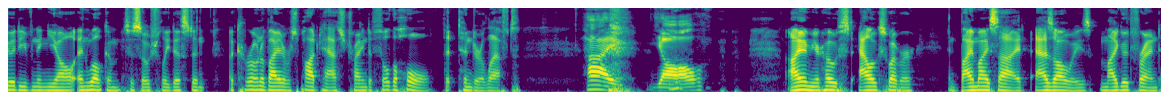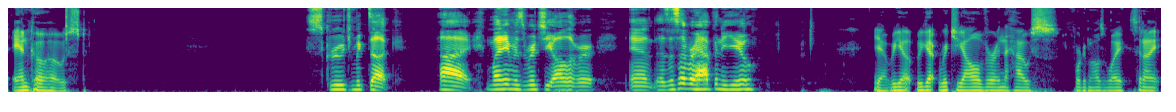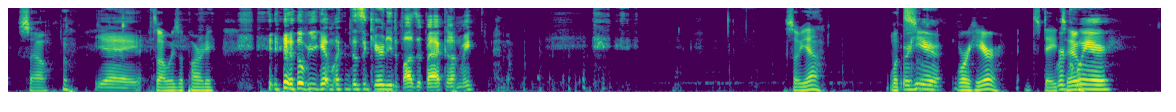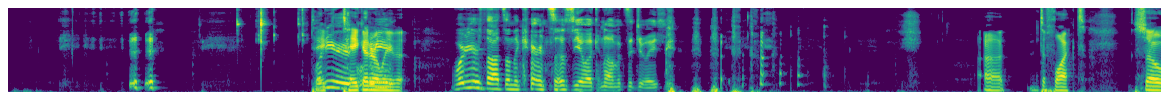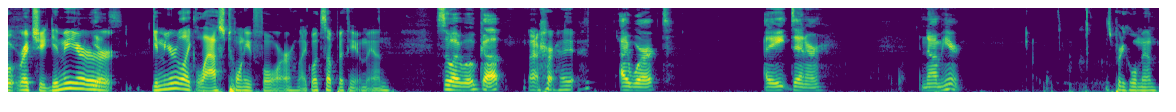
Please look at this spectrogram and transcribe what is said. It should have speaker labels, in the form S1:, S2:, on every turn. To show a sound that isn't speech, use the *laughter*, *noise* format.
S1: Good evening, y'all, and welcome to Socially Distant, a coronavirus podcast trying to fill the hole that Tinder left.
S2: Hi, *laughs* y'all.
S1: I am your host, Alex Weber, and by my side, as always, my good friend and co host.
S2: Scrooge McDuck. Hi, my name is Richie Oliver, and has this ever happened to you?
S1: Yeah, we got we got Richie Oliver in the house, forty miles away tonight, so *laughs*
S2: Yay.
S1: it's always a party. *laughs*
S2: Hope you get my, the security deposit back on me.
S1: So yeah, what's
S2: We're here.
S1: We're here. It's day
S2: We're
S1: two.
S2: queer. *laughs*
S1: Take,
S2: your-
S1: take it or
S2: are
S1: leave it.
S2: what are your thoughts on the current *laughs* socioeconomic situation?
S1: uh deflect. So Richie, give me your
S2: Yes.
S1: Give me your like last twenty four. Like what's up with you, man?
S2: So I woke up, *laughs*
S1: All right.
S2: I worked, I ate dinner, and now I'm here.
S1: It's pretty cool, man.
